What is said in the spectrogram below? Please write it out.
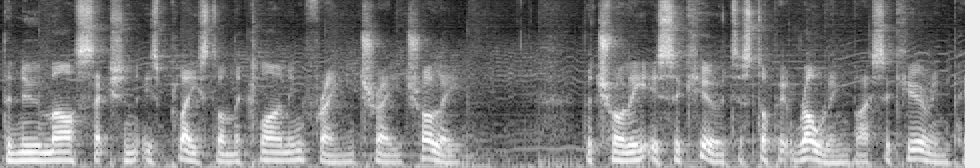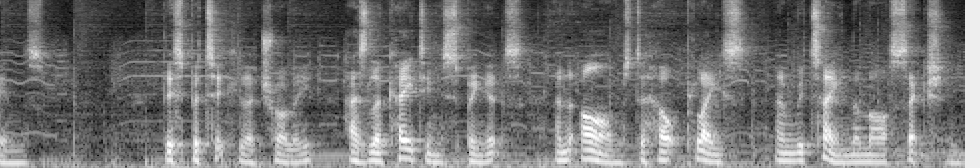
the new mast section is placed on the climbing frame tray trolley. The trolley is secured to stop it rolling by securing pins. This particular trolley has locating spigots and arms to help place and retain the mast section.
